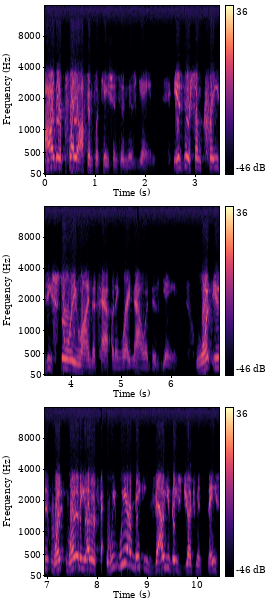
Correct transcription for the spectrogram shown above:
are there playoff implications in this game? Is there some crazy storyline that's happening right now at this game? What is what what are the other fa- we we are making value-based judgments based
